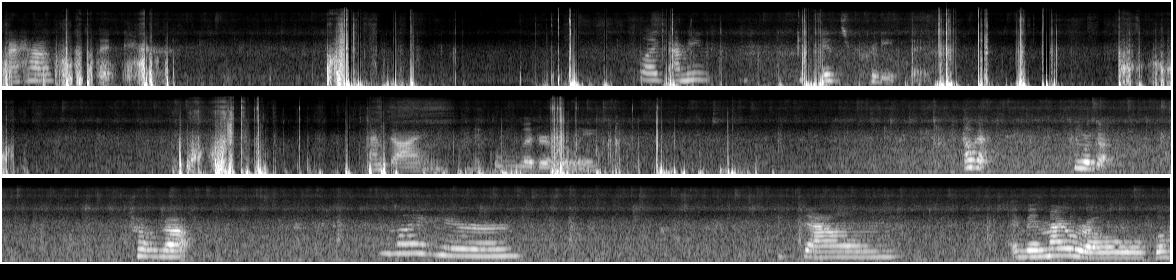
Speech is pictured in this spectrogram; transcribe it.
I have thick hair. Like, I mean, it's pretty thick. I'm dying, like, literally. Okay, here we go. I got my hair down. I'm in my robe.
